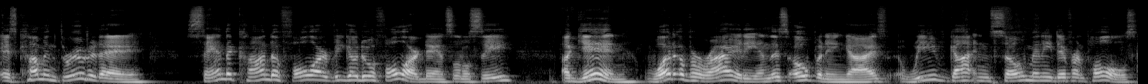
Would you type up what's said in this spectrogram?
is coming through today. Sandaconda Full Art V. Go do a full art dance, little C. Again, what a variety in this opening, guys. We've gotten so many different pulls.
